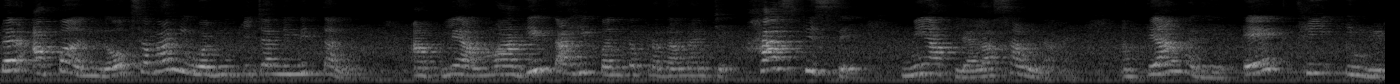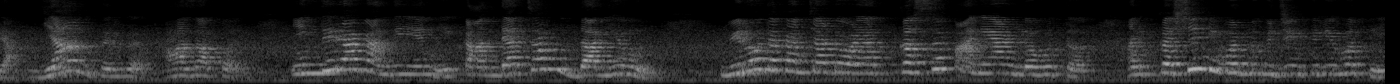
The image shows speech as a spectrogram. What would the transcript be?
तर आपण लोकसभा निवडणुकीच्या निमित्तानं आपल्या मागील काही पंतप्रधानांचे खास किस्से मी आपल्याला सांगणार आहे. आणि त्यामध्ये एक थी इंदिरा. या अंतर्गत आज आपण इंदिरा गांधी यांनी कांद्याचा मुद्दा घेऊन विरोधकांच्या डोळ्यात कसं पाणी आणलं होतं आणि कशी निवडणूक जिंकली होती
